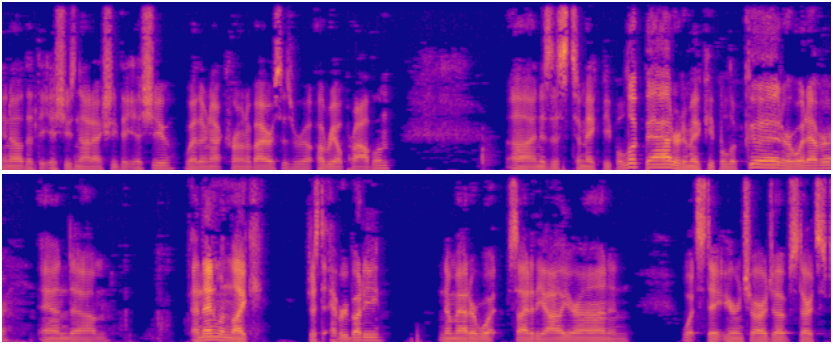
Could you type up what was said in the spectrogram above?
You know that the issue is not actually the issue, whether or not coronavirus is a real problem. Uh, and is this to make people look bad or to make people look good or whatever? And um, and then when like just everybody, no matter what side of the aisle you're on and what state you're in charge of, starts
